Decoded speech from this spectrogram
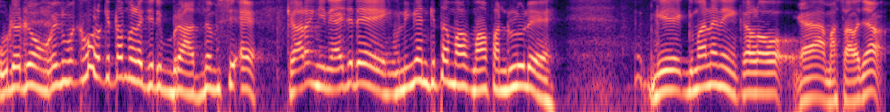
Udah dong, kan kalau kita malah jadi berantem sih. Eh, sekarang gini aja deh. Mendingan kita maaf-maafan dulu deh. G- gimana nih kalau Ya, masalahnya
